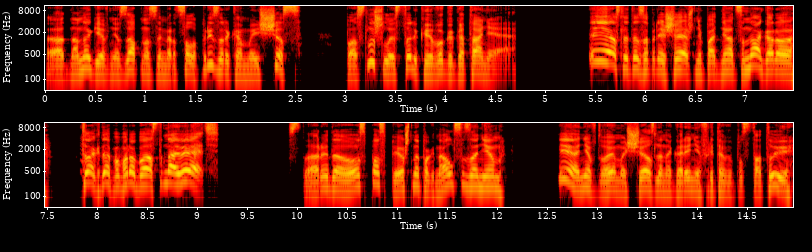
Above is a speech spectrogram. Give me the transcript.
а одноногий внезапно замерцал призраком и исчез, послышалось только его гоготание. «Если ты запрещаешь мне подняться на гору, тогда попробуй остановить!» Старый Даос поспешно погнался за ним, и они вдвоем исчезли на горе нефритовой пустоты.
